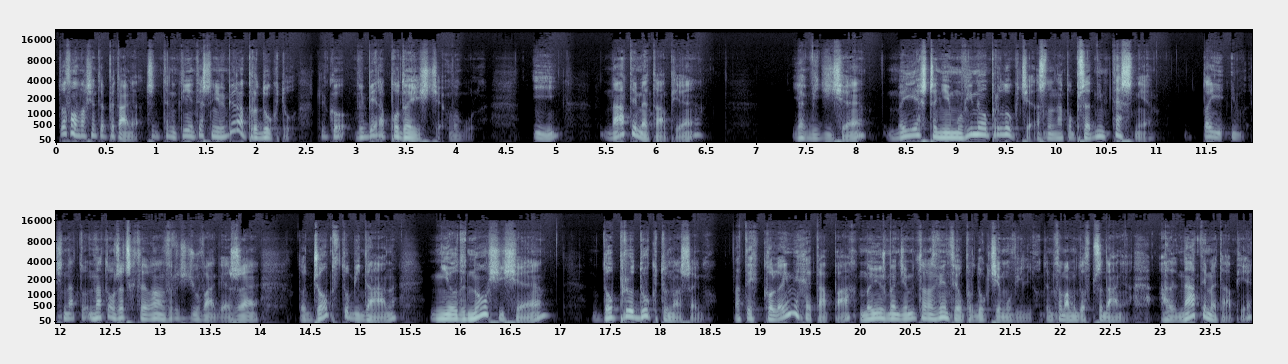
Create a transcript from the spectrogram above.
To są właśnie te pytania. Czy ten klient jeszcze nie wybiera produktu, tylko wybiera podejście w ogóle. I na tym etapie, jak widzicie, my jeszcze nie mówimy o produkcie, zresztą na poprzednim też nie. Tutaj na, to, na tą rzecz chcę Wam zwrócić uwagę, że to jobs to be done nie odnosi się do produktu naszego. Na tych kolejnych etapach my już będziemy coraz więcej o produkcie mówili, o tym, co mamy do sprzedania, ale na tym etapie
